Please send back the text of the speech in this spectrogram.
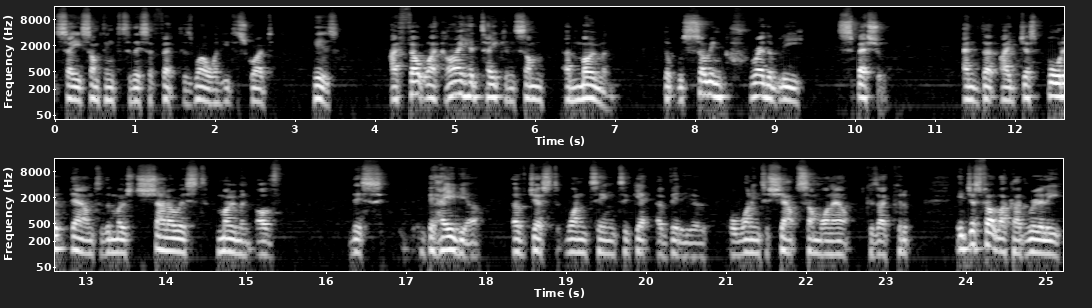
say something to this effect as well when he described his. I felt like I had taken some a moment that was so incredibly special and that I just brought it down to the most shallowest moment of this behavior of just wanting to get a video or wanting to shout someone out because I could have. It just felt like I'd really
